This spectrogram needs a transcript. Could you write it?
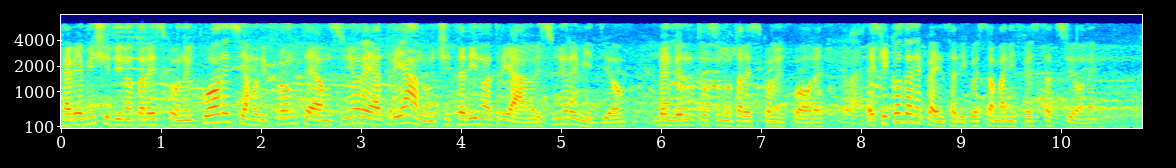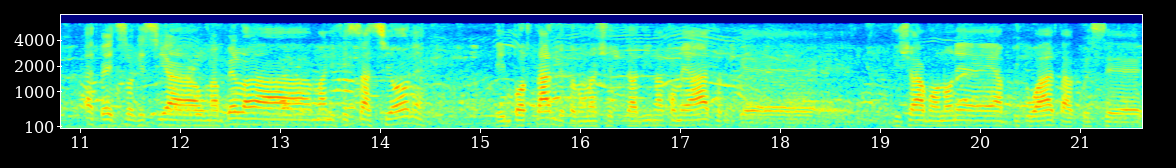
Cari amici di Notaresco nel cuore, siamo di fronte a un signore atriano, un cittadino atriano, il signore Midio. Benvenuto su Notaresco nel cuore. Grazie. E che cosa ne pensa di questa manifestazione? Eh, penso che sia una bella manifestazione, importante per una cittadina come Atri che diciamo, non è abituata a, queste,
